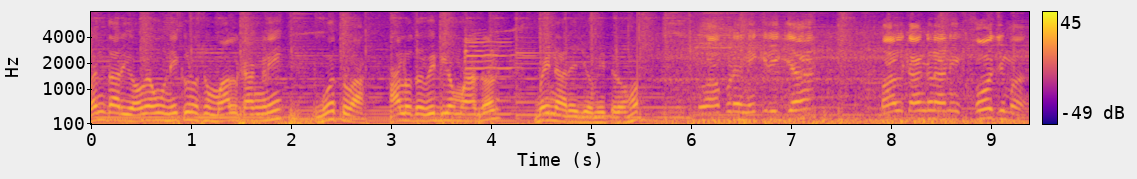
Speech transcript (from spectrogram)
બનતા રહ્યો. હવે હું નીકળું છું માલકાંગણી, ગોતવા. હાલો તો વિડીયોમાં આગળ બન્યા રહેજો મિત્રો, હો. તો આપણે નીકળી ગયા માલકાંગણાની ખોજમાં.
